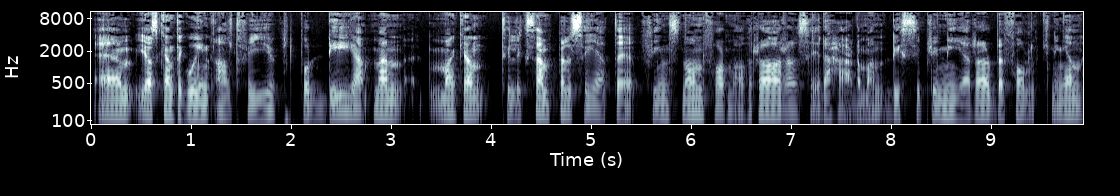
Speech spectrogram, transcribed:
Ehm, jag ska inte gå in allt för djupt på det men man kan till exempel se att det finns någon form av rörelse i det här där man disciplinerar befolkningen.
